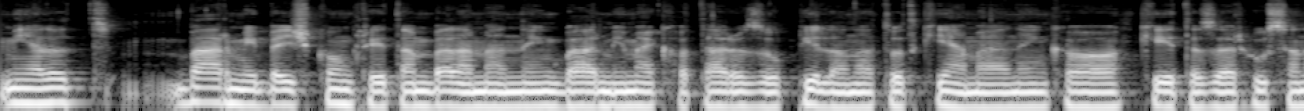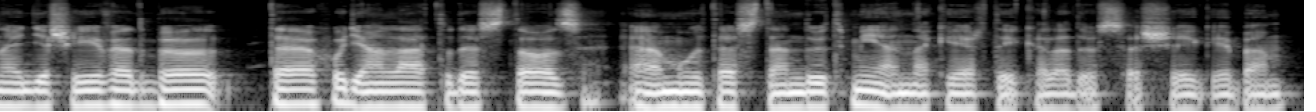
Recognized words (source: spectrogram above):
Mielőtt bármibe is konkrétan belemennénk, bármi meghatározó pillanatot kiemelnénk a 2021-es évedből, te hogyan látod ezt az elmúlt esztendőt, milyennek értékeled összességében?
